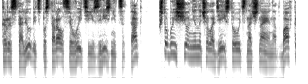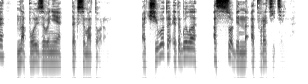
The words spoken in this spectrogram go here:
корыстолюбец постарался выйти из ризницы так, чтобы еще не начала действовать ночная надбавка на пользование таксомотором. Отчего-то это было особенно отвратительно.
